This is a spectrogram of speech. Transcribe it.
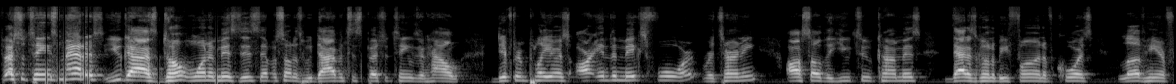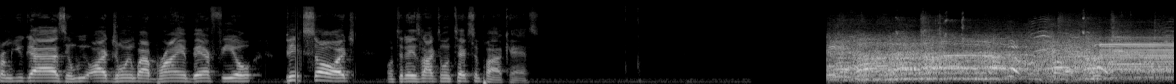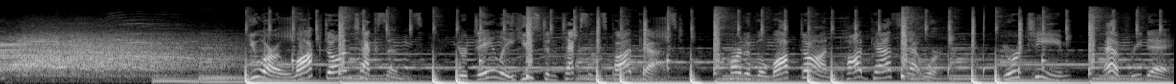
Special teams matters. You guys don't want to miss this episode as we dive into special teams and how different players are in the mix for returning. Also, the YouTube comments. That is going to be fun. Of course, love hearing from you guys. And we are joined by Brian Bearfield, Big Sarge, on today's Locked On Texan podcast. You are Locked On Texans your daily Houston Texans podcast, part of the Locked On Podcast Network. Your team every day.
